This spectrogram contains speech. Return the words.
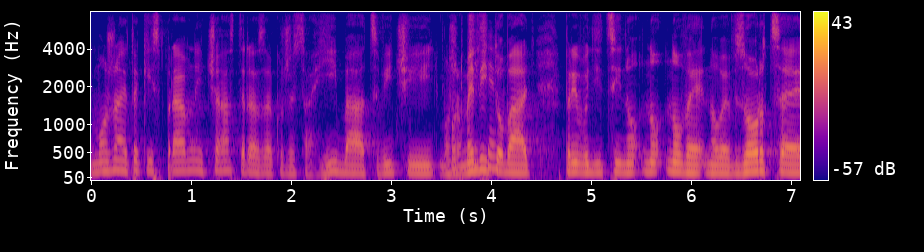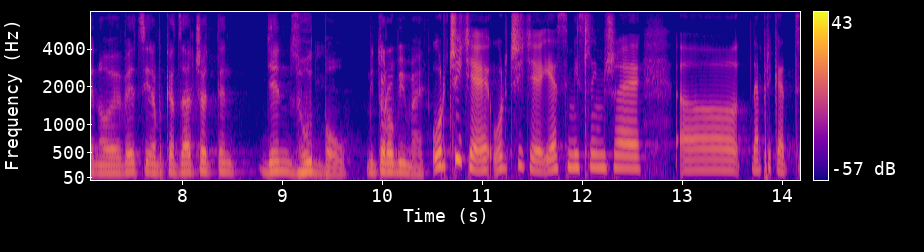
možno je taký správny čas teraz akože sa hýbať, cvičiť, možno Určite. meditovať, privodiť si no, no, nové, nové vzorce, nové veci, napríklad začať ten deň s hudbou. My to robíme. Určite, určite. Ja si myslím, že uh, napríklad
